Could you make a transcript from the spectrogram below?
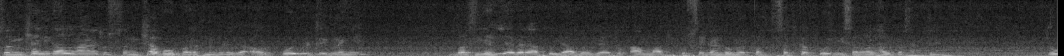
संख्या निकालना है तो संख्या को ऊपर रखना पड़ेगा, और कोई भी ट्रिक नहीं है। बस यही अगर आपको याद हो गया तो आप मात्र कुछ सेकंडों में प्रतिशत का कोई भी सवाल हल कर सकते हैं। तो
